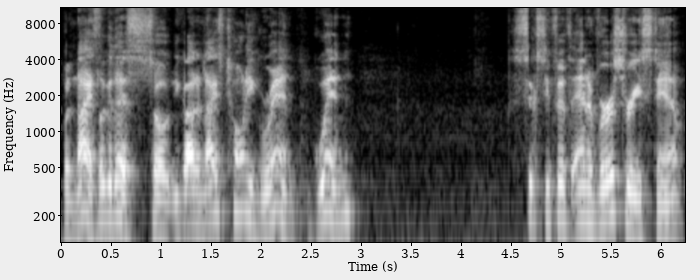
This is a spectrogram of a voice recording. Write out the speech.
But nice. Look at this. So you got a nice Tony Gwynn, Gwynn 65th anniversary stamp.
